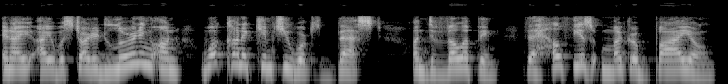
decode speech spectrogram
And I, I was started learning on what kind of kimchi works best on developing the healthiest microbiome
